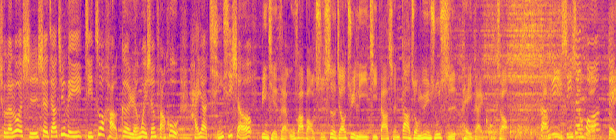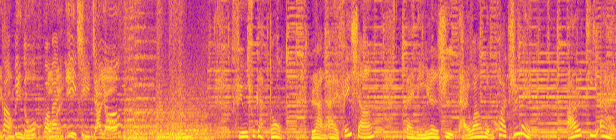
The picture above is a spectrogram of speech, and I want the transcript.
除了落实社交距离及做好个人卫生防护，还要勤洗手。并且在无法保持社交距离及搭乘大众运输时佩戴口罩。防疫新生活，对抗病毒，我们一起加油！feel 出感动，让爱飞翔，带您认识台湾文化之美。RTI。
